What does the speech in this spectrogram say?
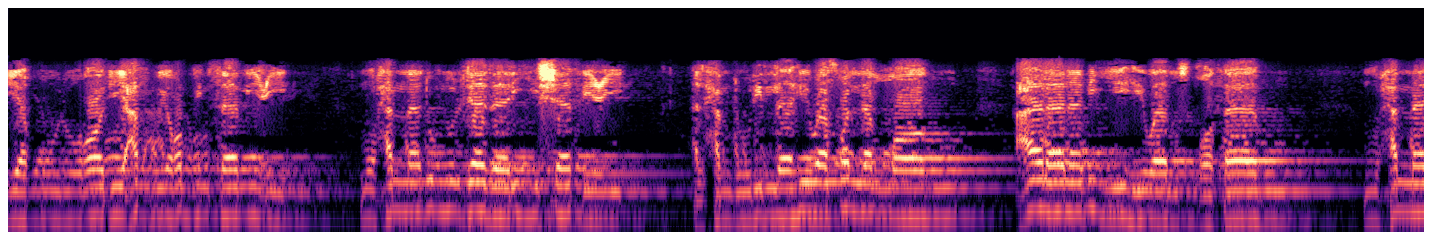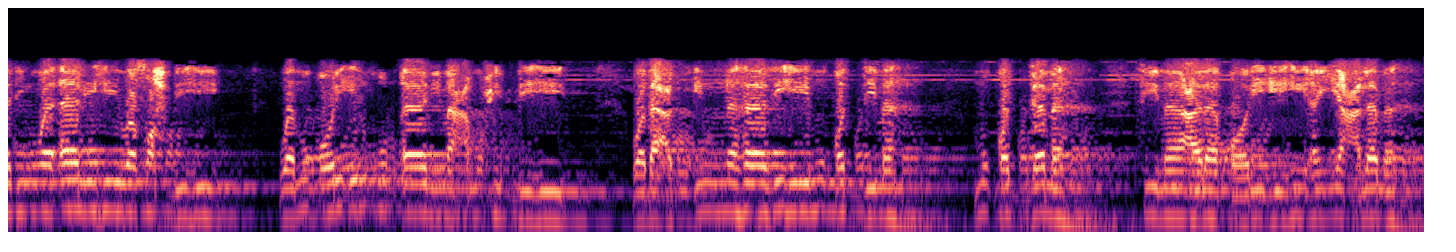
يقول راجي عفو رب سامعي. محمد بن الجزري الشافعي. الحمد لله وصلى الله على نبيه ومصطفاه محمد وآله وصحبه ومقرئ القرآن مع محبه. وبعد إن هذه مقدمة مقدمة فيما على قارئه أن يعلمه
